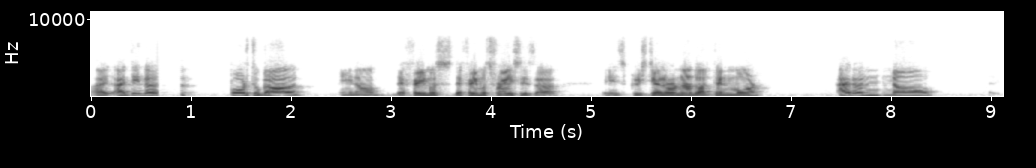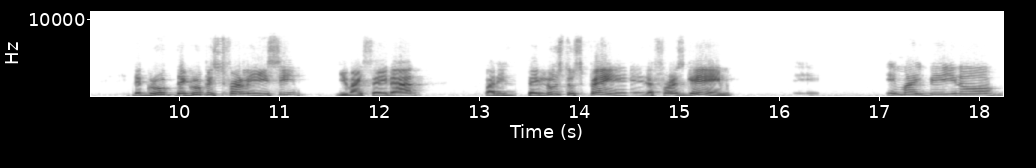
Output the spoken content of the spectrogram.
I, I think that Portugal, you know, the famous the famous phrase is uh, is Cristiano Ronaldo and 10 more. I don't know. The group the group is fairly easy. You might say that, but if they lose to Spain in the first game, it, it might be you know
